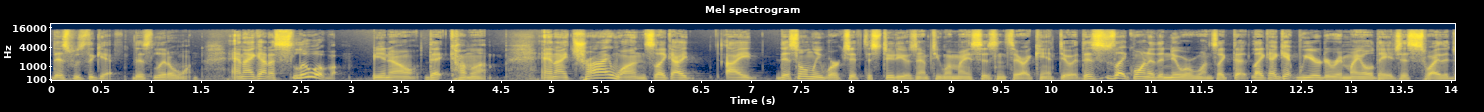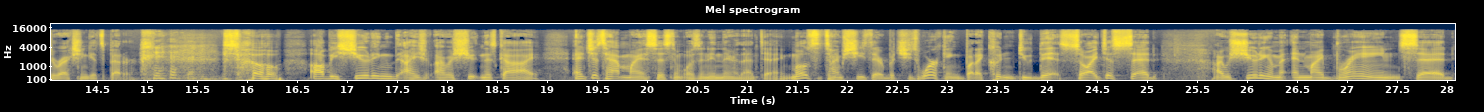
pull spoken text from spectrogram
This was the gift, this little one. And I got a slew of them, you know, that come up. And I try ones, like I, I this only works if the studio's empty. When my assistant's there, I can't do it. This is like one of the newer ones. Like that, like I get weirder in my old age. This is why the direction gets better. so I'll be shooting. I I was shooting this guy, and it just happened my assistant wasn't in there that day. Most of the time she's there, but she's working. But I couldn't do this, so I just said, I was shooting him, and my brain said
